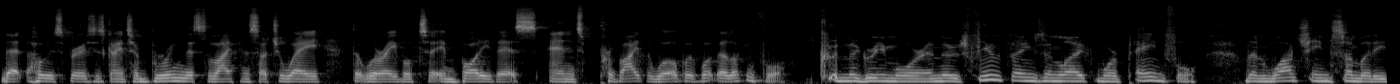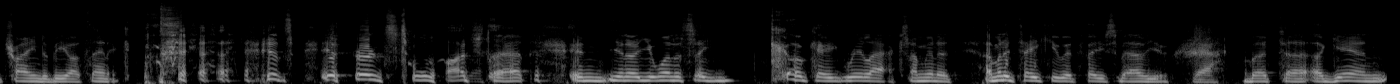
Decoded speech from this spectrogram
that the Holy Spirit is going to bring this to life in such a way that we're able to embody this and provide the world with what they're looking for. Couldn't agree more. And there's few things in life more painful than watching somebody trying to be authentic. it's it hurts to watch that, and you know you want to say, okay, relax. I'm gonna I'm gonna take you at face value. Yeah. But uh, again,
